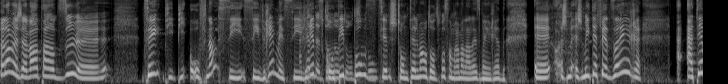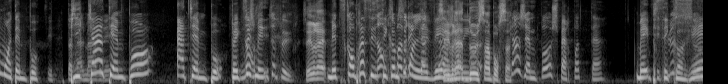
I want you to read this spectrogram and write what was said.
Ah non, mais j'avais entendu. euh, tu sais, puis, puis au final, c'est c'est vrai, mais c'est Arrête vrai de du côté du positif. Je tourne tellement autour du pot, ça me rend mal à l'aise, bien raide. Euh, je m'étais fait dire, à- t'aimes ou à t'aimes pas. Puis quand t'aimes pas, à t'aimes pas. Fait que tu sais, Non, je. C'est vrai. Mais tu comprends, c'est Non, c'est c'est comme ça vrai. qu'on l'avait. C'est vrai, un moment donné. 200 Quand j'aime pas, je perds pas de temps. Ben, puis C'est c'est correct.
